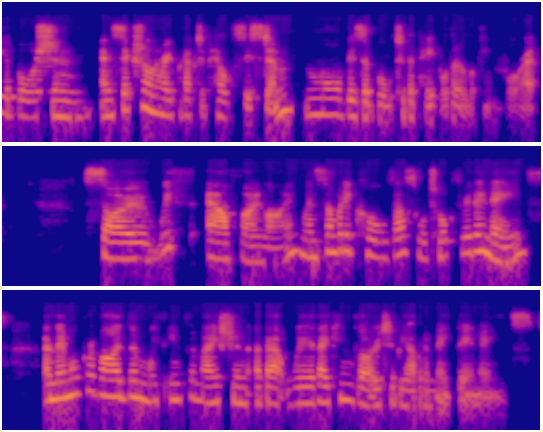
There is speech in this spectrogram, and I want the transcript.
the abortion and sexual and reproductive health system more visible to the people that are looking for it. So, with our phone line, when somebody calls us, we'll talk through their needs and then we'll provide them with information about where they can go to be able to meet their needs.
